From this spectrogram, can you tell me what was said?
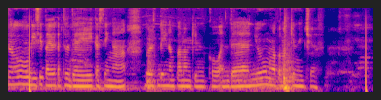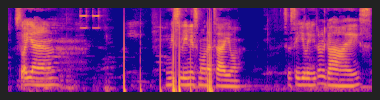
So, busy tayo today kasi nga birthday ng pamangkin ko and then yung mga pamangkin ni Jeff. So, ayan. Linis-linis muna tayo. So, see you later, guys.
